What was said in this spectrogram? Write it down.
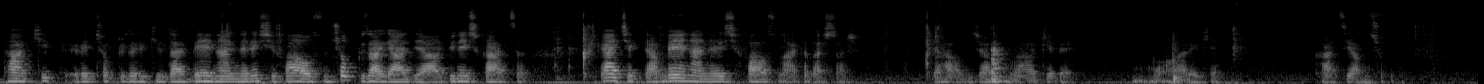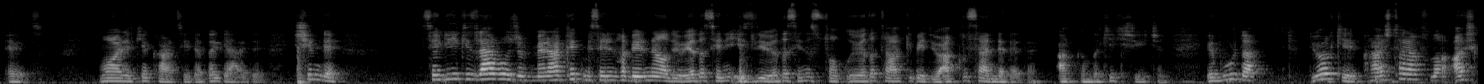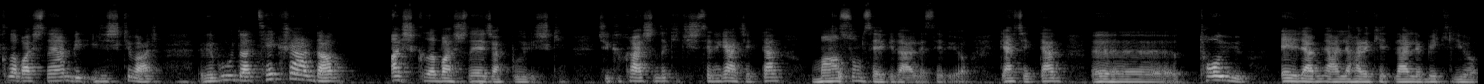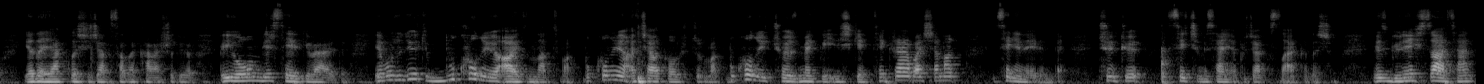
takip. Evet çok güzel ikizler. Beğenenlere şifa olsun. Çok güzel geldi ya güneş kartı. Gerçekten beğenenlere şifa olsun arkadaşlar. Daha alacağım. Murakebe. Muhareke. Kartı yanlış okudum. Evet. Muhareke kartıyla da geldi. Şimdi sevgili ikizler Burcu'm merak etme senin haberini alıyor ya da seni izliyor ya da seni stokluyor ya da takip ediyor. Aklı sende dedi. Aklındaki kişi için. Ve burada diyor ki karşı tarafla aşkla başlayan bir ilişki var. Ve burada tekrardan aşkla başlayacak bu ilişki. Çünkü karşındaki kişi seni gerçekten masum sevgilerle seviyor. Gerçekten eee, toy eylemlerle, hareketlerle bekliyor ya da yaklaşacak sana karşı diyor. Ve yoğun bir sevgi verdi. Ve burada diyor ki bu konuyu aydınlatmak, bu konuyu açığa kavuşturmak, bu konuyu çözmek ve ilişkiye tekrar başlamak senin elinde. Çünkü seçimi sen yapacaksın arkadaşım. Ve güneş zaten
